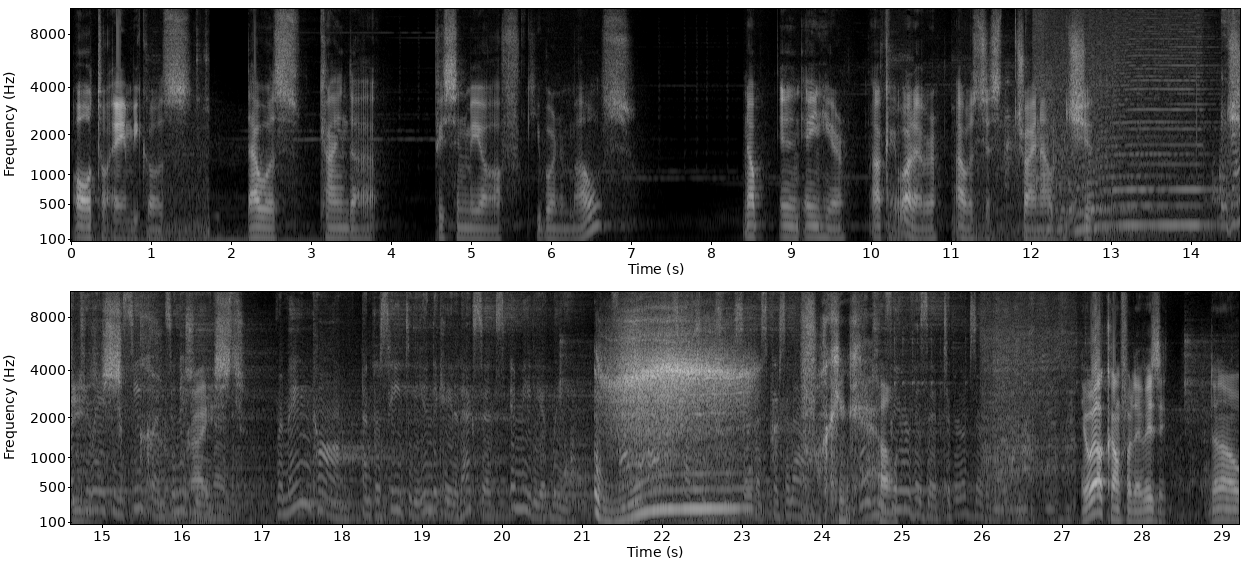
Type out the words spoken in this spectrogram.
auto aim because that was kinda pissing me off. Keyboard and mouse? Nope, in, in here. Okay, whatever. I was just trying out shit. Jesus Christ. Remain calm and proceed to the indicated exits immediately. Fucking hell. You're welcome for the visit. Don't know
